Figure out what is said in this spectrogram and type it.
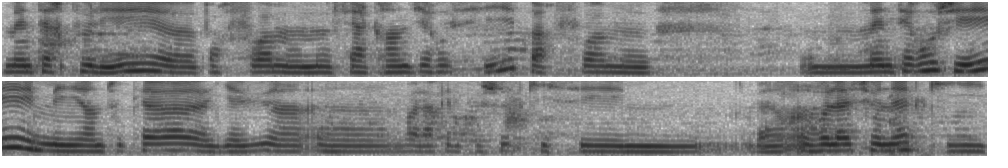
m'interpeller, euh, parfois me, me, faire grandir aussi, parfois me, m'interroger, mais en tout cas, il y a eu un, voilà, quelque chose qui s'est. Ben, un relationnel qui,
